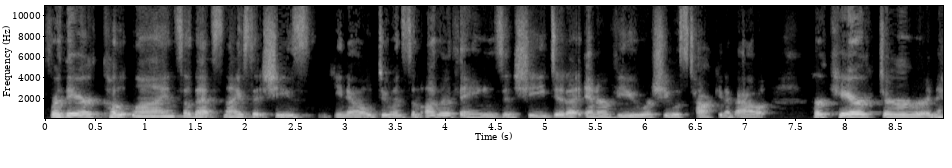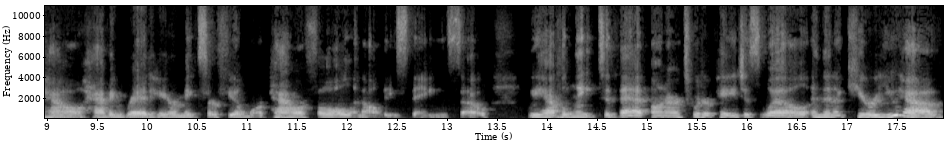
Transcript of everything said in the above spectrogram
for their coat line. So that's nice that she's you know doing some other things. And she did an interview where she was talking about her character and how having red hair makes her feel more powerful and all these things. So we have a link to that on our Twitter page as well. And then Akira, you have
